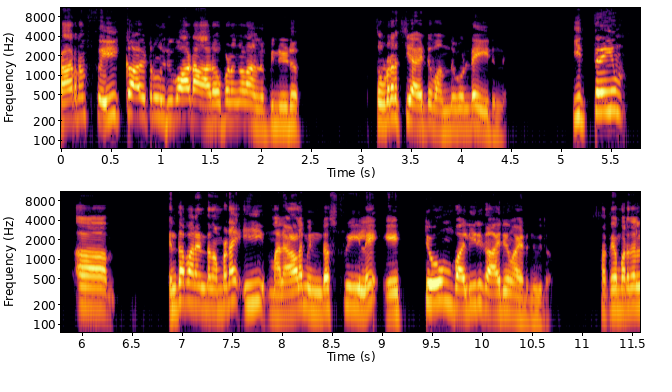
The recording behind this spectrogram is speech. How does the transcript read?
കാരണം ഫേക്ക് ആയിട്ടുള്ള ഒരുപാട് ആരോപണങ്ങളാണ് പിന്നീട് തുടർച്ചയായിട്ട് വന്നുകൊണ്ടേയിരുന്നത് ഇത്രയും എന്താ പറയണ്ടത്? നമ്മുടെ ഈ മലയാളം ഇൻഡസ്ട്രിയിലെ ഏറ്റവും വലിയൊരു കാര്യമായിരുന്നു ഇത്. സത്യം പറഞ്ഞാൽ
